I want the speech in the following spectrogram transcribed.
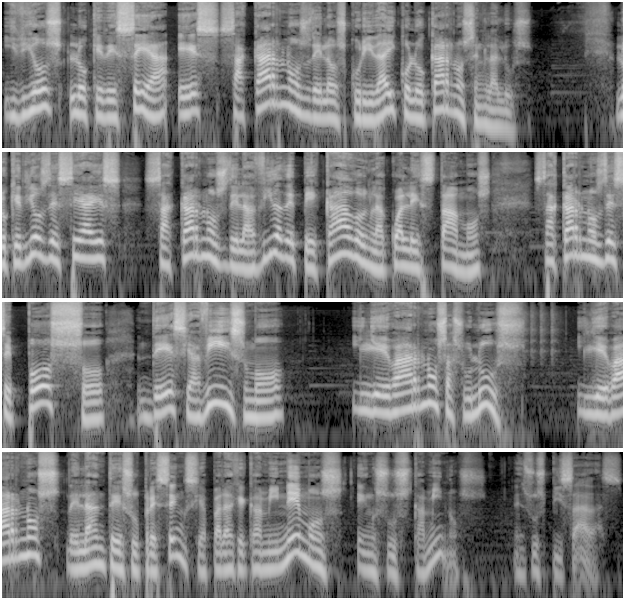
y Dios lo que desea es sacarnos de la oscuridad y colocarnos en la luz. Lo que Dios desea es sacarnos de la vida de pecado en la cual estamos, sacarnos de ese pozo, de ese abismo y llevarnos a su luz y llevarnos delante de su presencia para que caminemos en sus caminos en sus pisadas.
